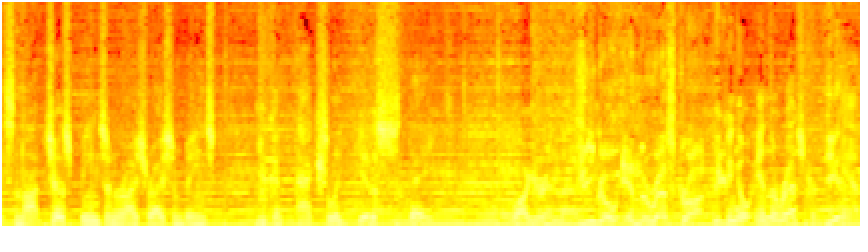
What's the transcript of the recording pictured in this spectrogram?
It's not just beans and rice, rice and beans. You can actually get a steak while you're in those. You can go in the restaurant. You can go in the restaurant. Yeah, can.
